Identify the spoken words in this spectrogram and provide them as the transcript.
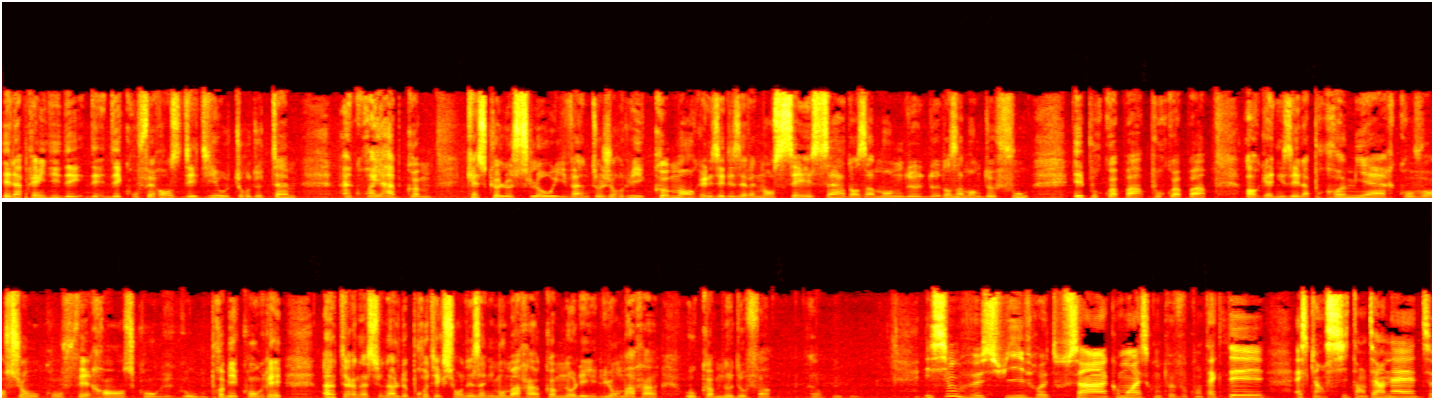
et l'après-midi des, des- des conférences dédiées autour de thèmes incroyables comme qu'est-ce que le slow event aujourd'hui, comment organiser des événements CSR dans un monde de, de- dans un monde de fous, et pourquoi pas, pourquoi pas organiser la première convention, conférence ou premier congrès international de protection des animaux marins comme nos lions marins ou comme nos dauphins. Et si on veut suivre tout ça, comment est-ce qu'on peut vous contacter? Est-ce qu'il y a un site internet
